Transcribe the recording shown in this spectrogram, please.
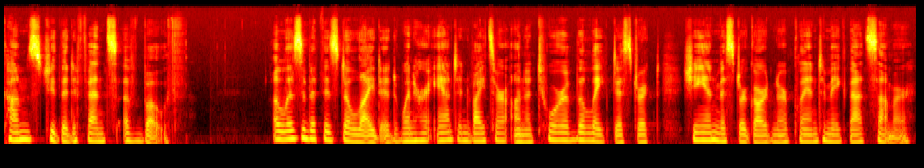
comes to the defense of both. Elizabeth is delighted when her aunt invites her on a tour of the Lake District she and Mr. Gardiner plan to make that summer.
